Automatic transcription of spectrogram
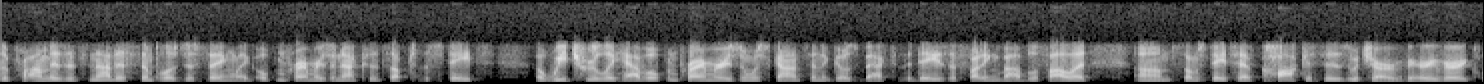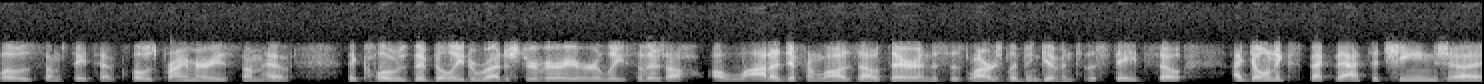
the problem is it's not as simple as just saying like open primaries or not because it's up to the states. We truly have open primaries in Wisconsin. It goes back to the days of fighting Bob La Follette. Um, some states have caucuses, which are very, very closed. Some states have closed primaries. Some have they closed the ability to register very early. So there's a, a lot of different laws out there, and this has largely been given to the states. So I don't expect that to change uh,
